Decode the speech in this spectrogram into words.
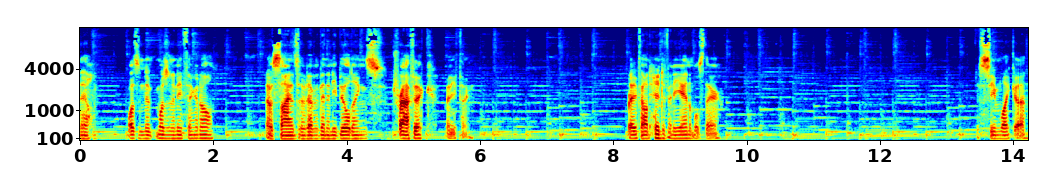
No, wasn't it? Wasn't anything at all. No signs there had ever been any buildings, traffic, anything. Ray found hint of any animals there. Just seemed like a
